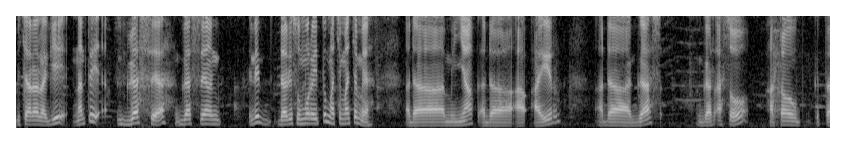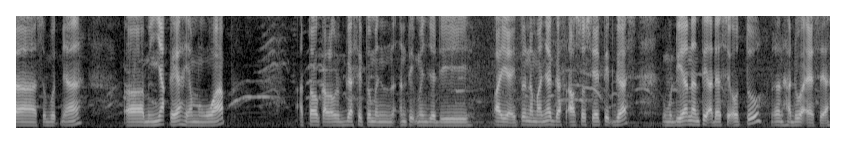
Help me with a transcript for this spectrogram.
bicara lagi nanti gas ya, gas yang ini dari sumur itu macam-macam ya. Ada minyak, ada air, ada gas, gas aso, atau kita sebutnya uh, minyak ya yang menguap atau kalau gas itu men nanti menjadi ah ya itu namanya gas associated gas kemudian nanti ada CO2 dan H2S ya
